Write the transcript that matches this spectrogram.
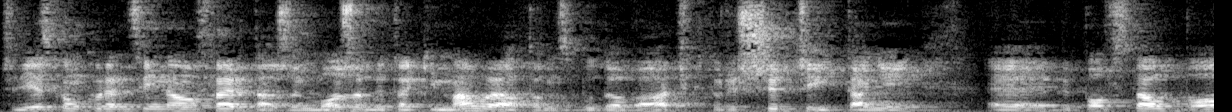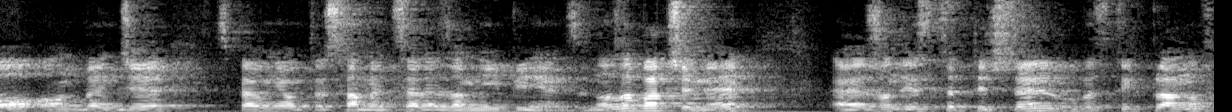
Czyli jest konkurencyjna oferta, że może by taki mały atom zbudować, który szybciej i taniej e, by powstał, bo on będzie spełniał te same cele za mniej pieniędzy. No zobaczymy. E, Rząd jest sceptyczny wobec tych planów.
